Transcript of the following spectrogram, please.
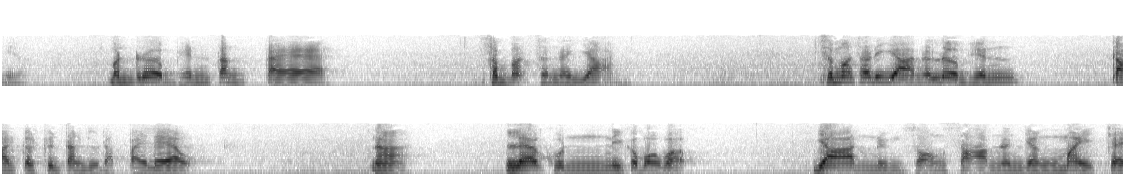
เนี่ย มันเริ่มเห็นตั้งแต่สมัสนญาณสมัสนญาณนั้นเริ่มเห็นการเกิดขึ้นตั้งอยู่ดับไปแล้วนะแล้วคุณนี่ก็บอกว่า ยานหนึ่งสองสามนั้นยังไม่ใช่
